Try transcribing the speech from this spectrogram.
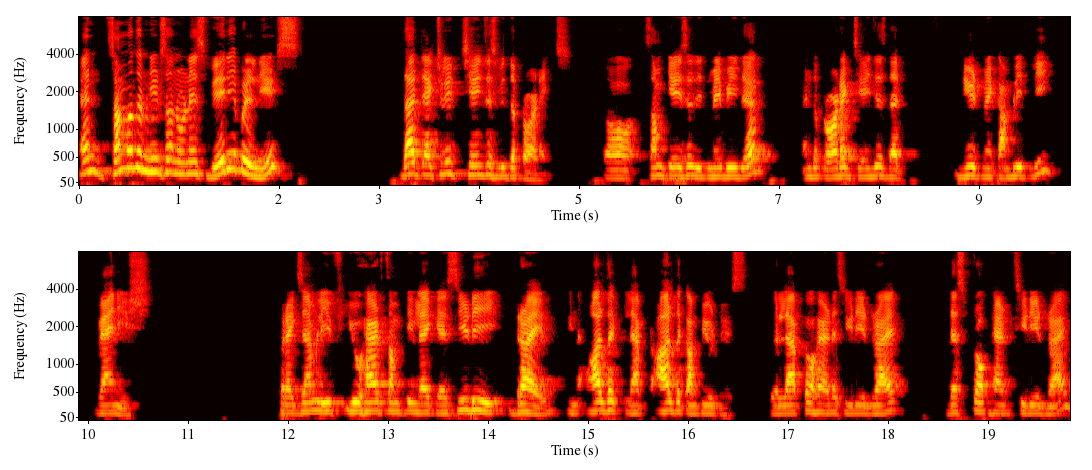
And some other needs are known as variable needs. that actually changes with the product. So some cases it may be there and the product changes that need may completely vanish. For example, if you had something like a CD drive in all the lap, all the computers, your laptop had a CD drive, desktop had CD drive,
